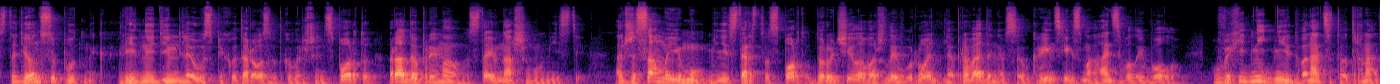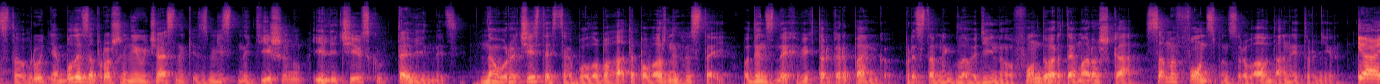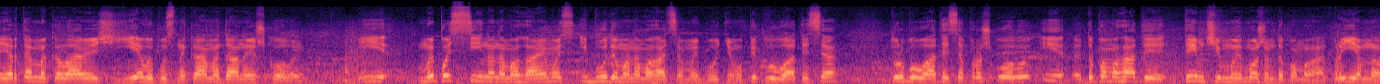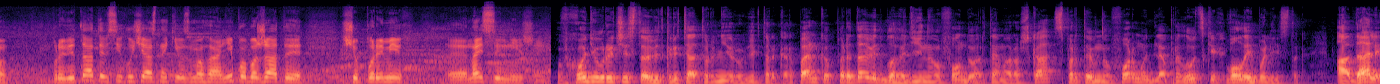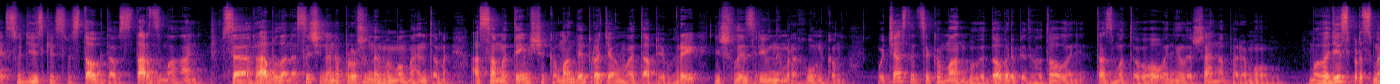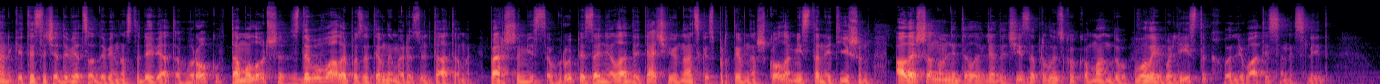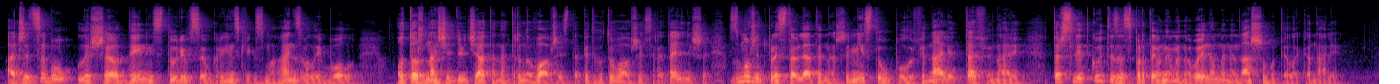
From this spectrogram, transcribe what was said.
Стадіон Супутник, рідний дім для успіху та розвитку вершин спорту, радо приймав гостей в нашому місті. Адже саме йому Міністерство спорту доручило важливу роль для проведення всеукраїнських змагань з волейболу. У вихідні дні 12-13 грудня були запрошені учасники з міст Нетішину, Іллічівську та Вінниці. На урочистостях було багато поважних гостей. Один з них Віктор Карпенко, представник благодійного фонду Артема Рожка. Саме фонд спонсорував даний турнір. Я і Артем Миколайович є випускниками даної школи. І ми постійно намагаємось і будемо намагатися в майбутньому піклуватися, турбуватися про школу і допомагати тим, чим ми можемо допомагати. Приємно привітати всіх учасників змагань і побажати, щоб переміг е, найсильніший. В ході урочистого відкриття турніру Віктор Карпенко передав від благодійного фонду Артема Рожка спортивну форму для прилуцьких волейболісток. А далі суддівський свисток дав старт змагань. Вся гра була насичена напруженими моментами, а саме тим, що команди протягом етапів гри йшли з рівним рахунком. Учасниці команд були добре підготовлені та змотивовані лише на перемогу. Молоді спортсменки 1999 року та молодше здивували позитивними результатами. Перше місце в групі зайняла дитяча юнацька спортивна школа міста Нетішин. Але, шановні телеглядачі, за прилуцьку команду волейболісток хвилюватися не слід. Адже це був лише один із турів всеукраїнських змагань з волейболу. Отож, наші дівчата, натренувавшись та підготувавшись ретельніше, зможуть представляти наше місто у полуфіналі та фіналі. Тож слідкуйте за спортивними новинами на нашому телеканалі.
